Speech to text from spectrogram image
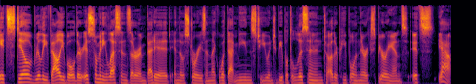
it's still really valuable. There is so many lessons that are embedded in those stories and like what that means to you and to be able to listen to other people and their experience. It's yeah.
